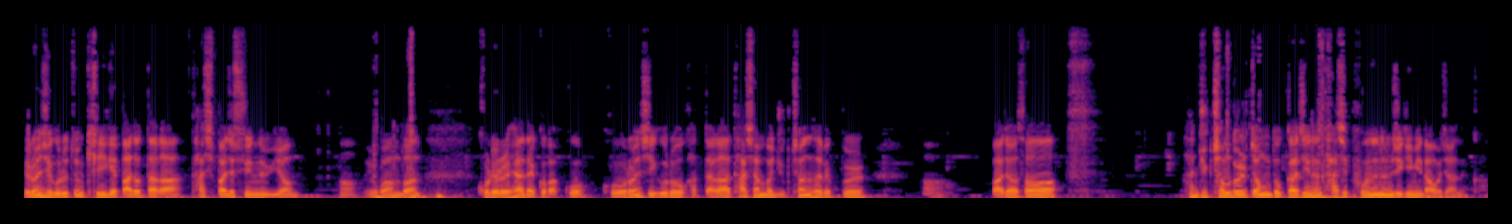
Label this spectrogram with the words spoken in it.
이런 식으로 좀 길게 빠졌다가 다시 빠질 수 있는 위험, 어, 요거 한번 고려를 해야 될 것 같고 그런 식으로 갔다가 다시 한번 6,400불 어, 빠져서 한 6,000불 정도까지는 다시 보는 움직임이 나오지 않을까.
